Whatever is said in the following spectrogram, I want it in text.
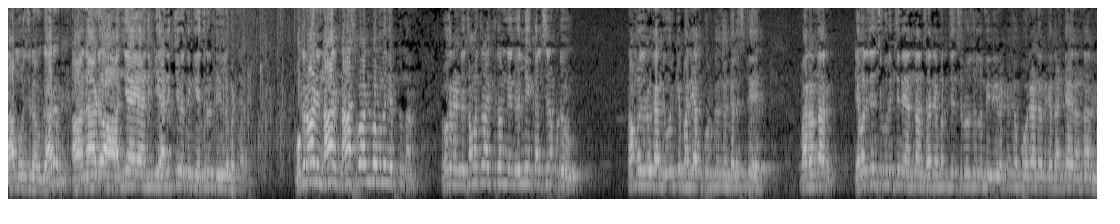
రామోజీరావు గారు. ఆనాడు ఆ అన్యాయానికి అణిచివేతకి ఎదురు నిలబడ్డారు ఒకనాడు నా నా స్వానుభవంలో చెప్తున్నాను. ఒక రెండు సంవత్సరాల క్రితం నేను వెళ్ళి కలిసినప్పుడు రామోజీరావు గారిని ఊరికే మర్యాదపూర్వకంగా కలిస్తే వారు అన్నారు ఎమర్జెన్సీ గురించి నేను అన్నాను సార్. ఎమర్జెన్సీ రోజుల్లో మీరు ఈ రకంగా పోరాడారు కదా అంటే ఆయన అన్నారు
